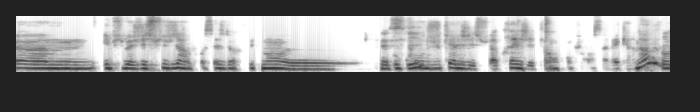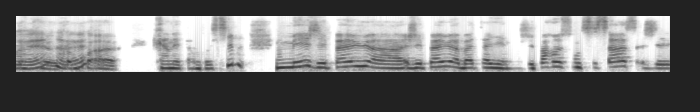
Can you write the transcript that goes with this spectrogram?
et puis, bah, j'ai suivi un process de recrutement au cours duquel j'ai su après, j'étais en concurrence avec un homme. donc, comme quoi, rien n'est impossible. Mais j'ai pas eu à, j'ai pas eu à batailler. J'ai pas ressenti ça. J'ai,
